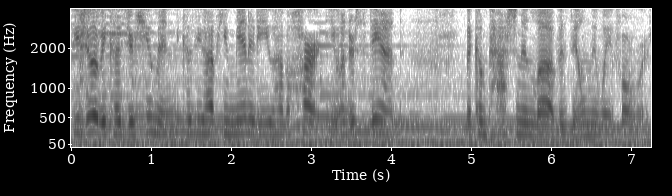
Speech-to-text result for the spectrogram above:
You do it because you're human, because you have humanity, you have a heart, you understand that compassion and love is the only way forward.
